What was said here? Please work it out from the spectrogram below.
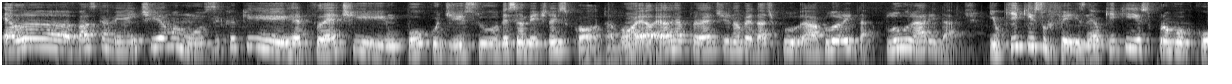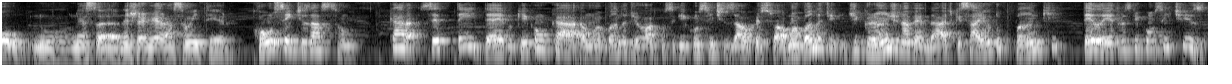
ela basicamente é uma música que reflete um pouco disso, desse ambiente na escola, tá bom? Ela, ela reflete, na verdade, a pluralidade, pluralidade. E o que que isso fez, né? O que que isso provocou no, nessa, nessa geração inteira? Conscientização. Cara, você tem ideia do que uma banda de rock conseguir conscientizar o pessoal? Uma banda de, de na verdade, que saiu do punk, ter letras que conscientizam.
